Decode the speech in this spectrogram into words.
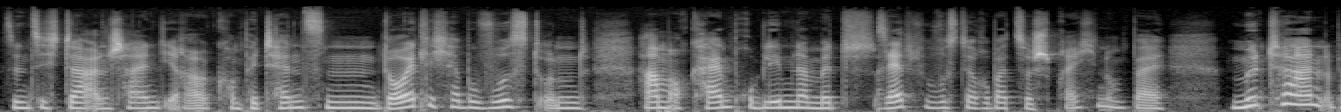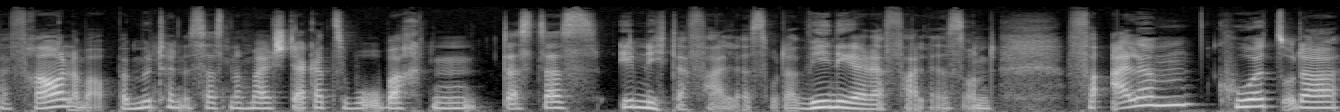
sind sich da anscheinend ihrer Kompetenzen deutlicher bewusst und haben auch kein Problem damit, selbstbewusst darüber zu sprechen. Und bei Müttern, bei Frauen, aber auch bei Müttern ist das nochmal stärker zu beobachten, dass das eben nicht der Fall ist oder weniger der Fall ist. Und vor allem kurz oder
